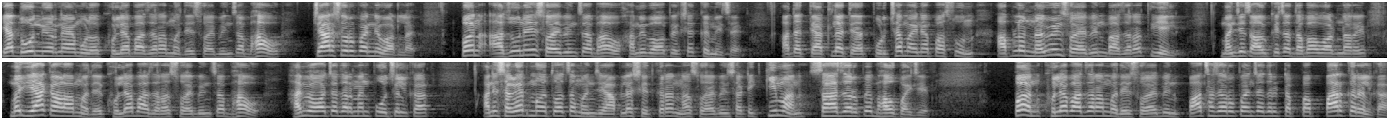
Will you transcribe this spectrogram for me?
या दोन निर्णयामुळं खुल्या बाजारामध्ये सोयाबीनचा भाव चारशे रुपयांनी वाढला आहे पण अजूनही सोयाबीनचा भाव हमीभावापेक्षा कमीच आहे. आता त्यातल्या त्यात पुढच्या महिन्यापासून आपलं नवीन सोयाबीन बाजारात येईल. म्हणजेच आवकेचा दबाव वाढणार आहे. मग या काळामध्ये खुल्या बाजारात सोयाबीनचा भाव हमी भावाच्या दरम्यान पोहोचेल का? आणि सगळ्यात महत्त्वाचं म्हणजे आपल्या शेतकऱ्यांना सोयाबीनसाठी किमान सहा हजार रुपये भाव पाहिजे. पण खुल्या बाजारामध्ये सोयाबीन पाच हजार रुपयांचा जरी टप्पा पार करेल का?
